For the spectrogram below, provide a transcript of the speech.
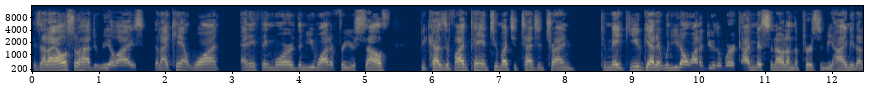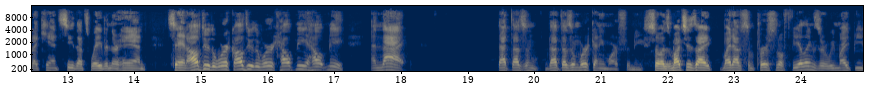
is that I also had to realize that I can't want anything more than you want it for yourself. Because if I'm paying too much attention trying to make you get it when you don't want to do the work, I'm missing out on the person behind me that I can't see that's waving their hand saying, I'll do the work, I'll do the work, help me, help me. And that that doesn't that doesn't work anymore for me. So as much as I might have some personal feelings or we might be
